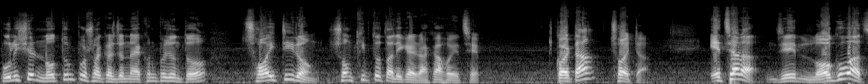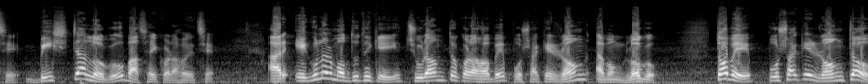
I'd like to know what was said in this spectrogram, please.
পুলিশের নতুন পোশাকের জন্য এখন পর্যন্ত ছয়টি রং সংক্ষিপ্ত তালিকায় রাখা হয়েছে। কয়টা? ছয়টা। এছাড়া যে লগো আছে, বিশটা লগো বাছাই করা হয়েছে। আর এগুলোর মধ্য থেকেই চূড়ান্ত করা হবে পোশাকের রং এবং লগো তবে পোশাকের রংটাও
